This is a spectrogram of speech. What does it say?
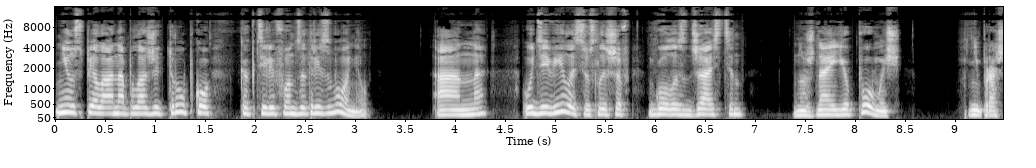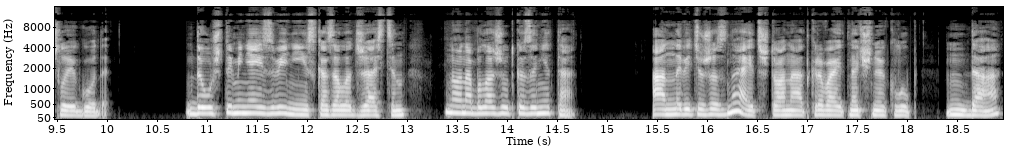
Не успела она положить трубку, как телефон затрезвонил. Анна удивилась, услышав голос Джастин. Нужна ее помощь. Не прошло и года. «Да уж ты меня извини», — сказала Джастин, но она была жутко занята. «Анна ведь уже знает, что она открывает ночной клуб». «Да,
